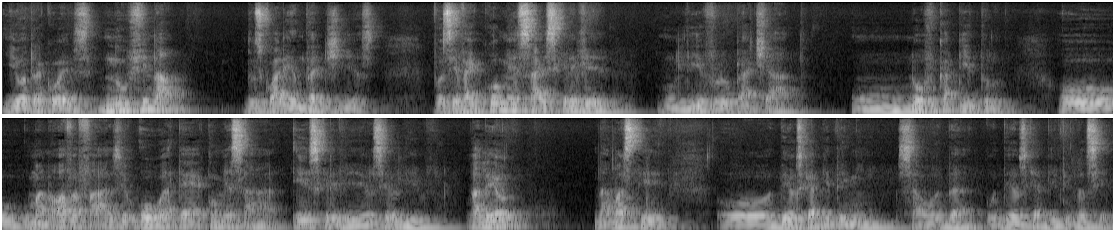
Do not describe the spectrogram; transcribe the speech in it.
E outra coisa, no final dos 40 dias, você vai começar a escrever um livro prateado um novo capítulo, ou uma nova fase, ou até começar a escrever o seu livro. Valeu? Namastê. O Deus que habita em mim, saúda o Deus que habita em você.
